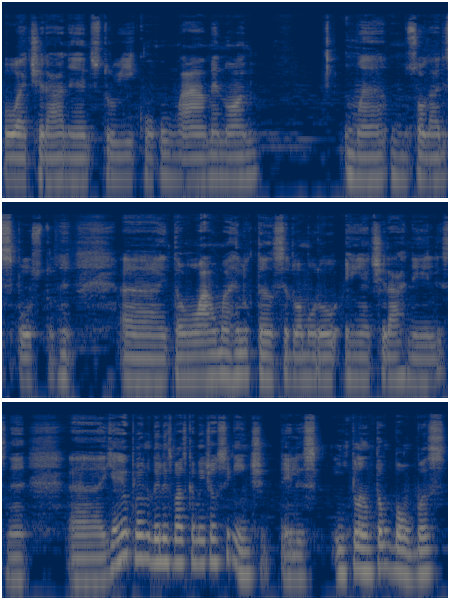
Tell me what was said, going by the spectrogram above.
ou atirar, né? Destruir com, com uma arma enorme uma, um soldado exposto, né? Uh, então há uma relutância do Amorô em atirar neles, né? Uh, e aí o plano deles basicamente é o seguinte: eles implantam bombas,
